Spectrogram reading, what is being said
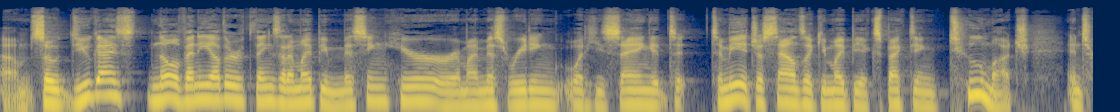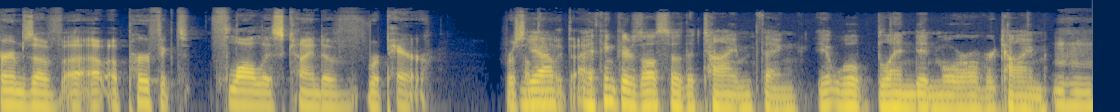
Um, so, do you guys know of any other things that I might be missing here, or am I misreading what he's saying? It to, to me, it just sounds like you might be expecting too much in terms of a, a perfect, flawless kind of repair for something yeah, like that. I think there's also the time thing. It will blend in more over time mm-hmm.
